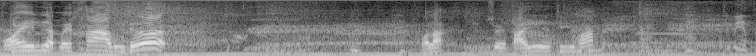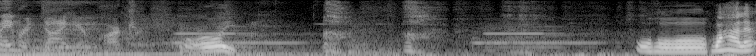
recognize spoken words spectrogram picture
ขอให้เลือดไว้ฆ่ามึงเถอะพอละช่วยตายนี่นาทีพัก Do me a favor and die here, Park. โอ้ย โอ้โห ว่าแล้ว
